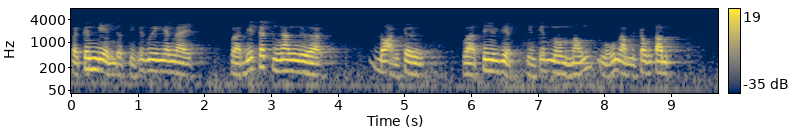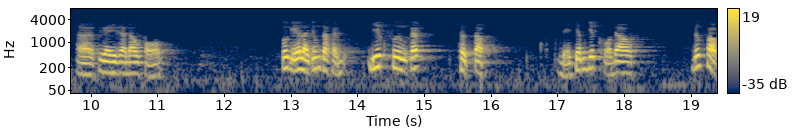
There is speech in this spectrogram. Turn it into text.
và kinh nghiệm được những cái nguyên nhân này và biết cách ngăn ngừa đoạn trừ và tiêu diệt những cái mầm móng ngủ ngầm trong tâm à, gây ra đau khổ. Có nghĩa là chúng ta phải biết phương cách thực tập để chấm dứt khổ đau. Đức phật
